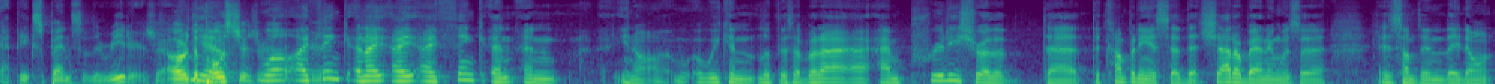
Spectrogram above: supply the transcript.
at the expense of the readers, right? Or the Yeah. posters, Well, I right? think, and I, I, I think, and and you know, we can look this up, but I, I, I'm pretty sure that that the company has said that shadow banning was a is something they don't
